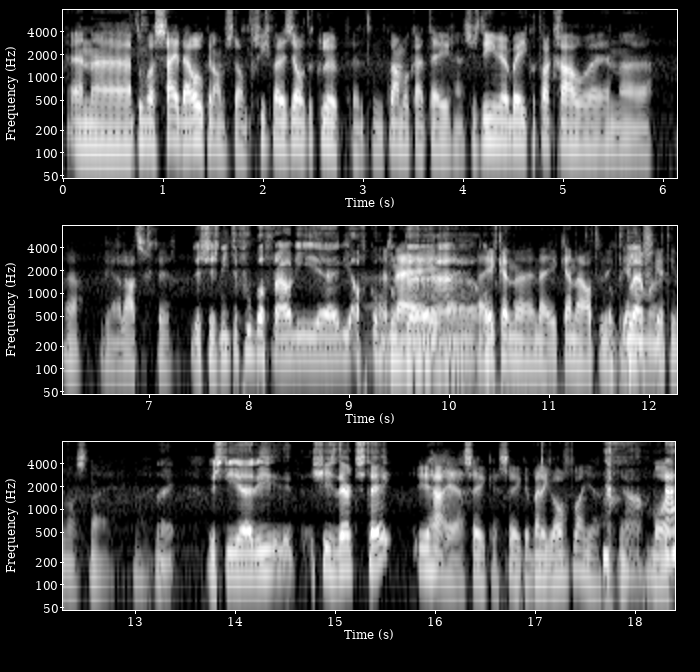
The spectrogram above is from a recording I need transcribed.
En eh, toen was zij daar ook in Amsterdam, precies bij dezelfde club. En toen kwamen we elkaar tegen. En sindsdien weer een beetje contact gehouden en eh, ja, weer een relatie gekregen. Dus het is niet de voetbalvrouw die, eh, die afkomt op nee, de. nee, eh, nee, op- ik ken, eh, nee, ik ken haar al toen ik de 13, glamour. 14 was. Nee, nee. Nee. Dus die, eh, die, she's there to stay? Ja, ja, zeker. Zeker. Ben ik wel van plan, ja. Ja, mooi.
